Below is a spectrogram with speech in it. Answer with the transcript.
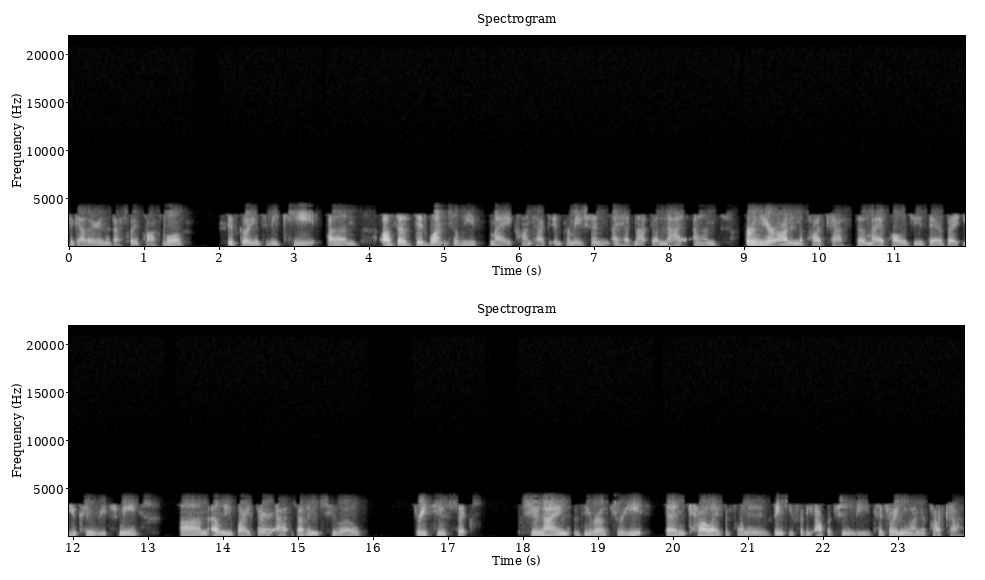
together in the best way possible is going to be key. Um, also, did want to leave my contact information. I had not done that. Um, earlier on in the podcast, so my apologies there. But you can reach me, um, Ellie Weidner, at 720 326 2903. And Cal, I just want to thank you for the opportunity to join you on your podcast.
